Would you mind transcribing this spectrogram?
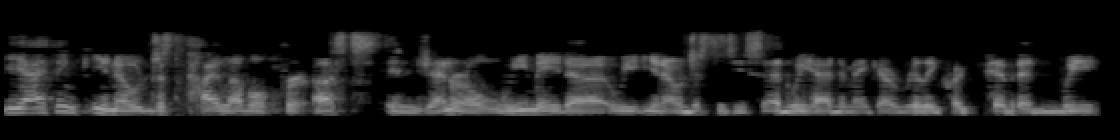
Yeah, I think, you know, just high level for us in general, we made a, we, you know, just as you said, we had to make a really quick pivot and we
